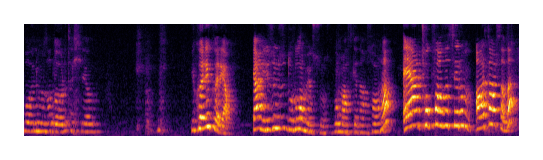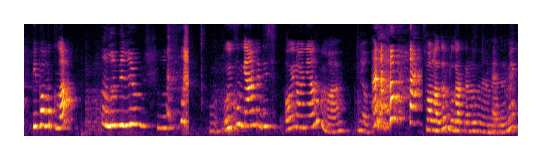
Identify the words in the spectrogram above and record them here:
boynumuza doğru taşıyalım. Yukarı yukarı yap. Yani yüzünüzü durulamıyorsunuz bu maskeden sonra. Eğer çok fazla serum artarsa da bir pamukla alabiliyor musunuz? uykun gelmediyse oyun oynayalım mı? Yok. Son adım dudaklarımızı nemlendirmek.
